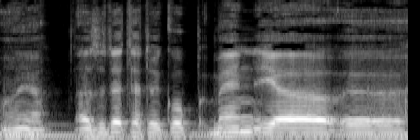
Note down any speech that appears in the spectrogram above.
Naja, also alltså detta dök upp. Men jag äh,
